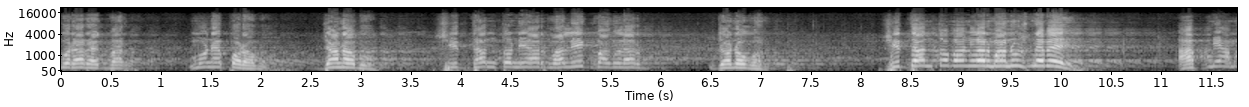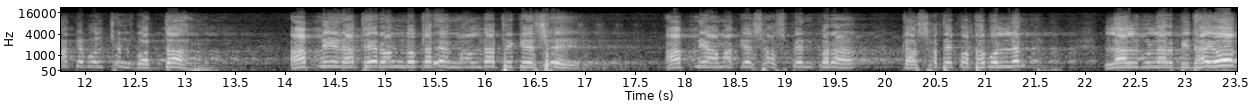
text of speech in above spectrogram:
করে আর একবার মনে পড়াবো, জানাব। সিদ্ধান্ত নেওয়ার মালিক বাংলার জনগণ। সিদ্ধান্ত বাংলার মানুষ নেবে। আপনি আমাকে বলছেন গদ্দার। আপনি রাতের অন্ধকারে মালদা থেকে এসে আপনি আমাকে সাসপেন্ড করার কার সাথে কথা বললেন? লালগুলার বিধায়ক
